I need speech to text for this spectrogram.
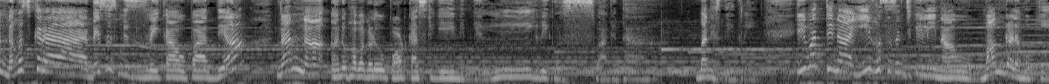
ನಮಸ್ಕಾರ. This is Mrs Rekha Upadhya ನನ್ನ ಅನುಭವಗಳು ಪಾಡ್ಕಾಸ್ಟ್ಗೆ ನಿಮ್ಗೆಲ್ಲರಿಗೂ ಸ್ವಾಗತ. ಬನ್ನಿ ಸ್ನೇಹಿತರೆ, ಇವತ್ತಿನ ಈ ಹೊಸ ಸಂಚಿಕೆಯಲ್ಲಿ ನಾವು ಮಂಗಳಮುಖಿ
